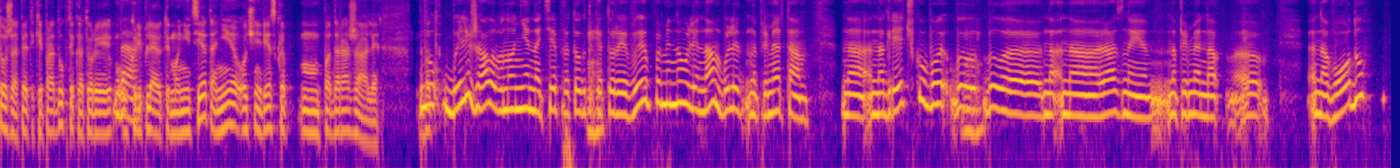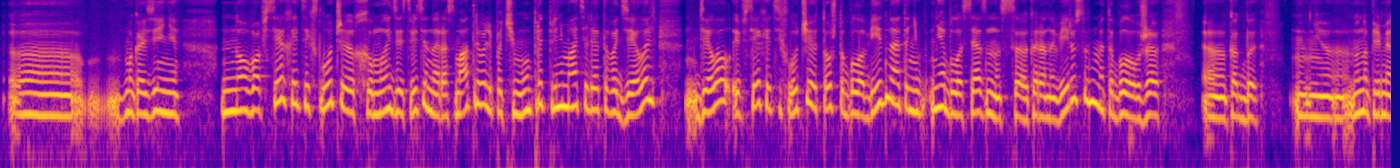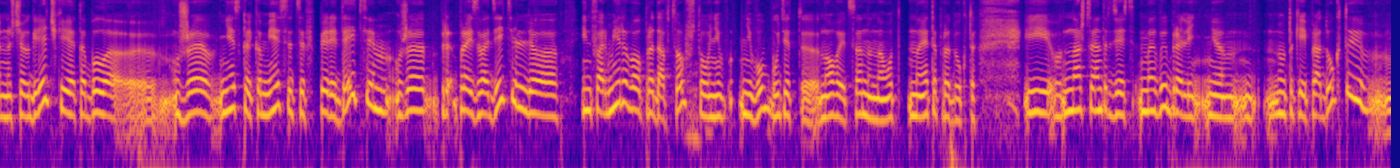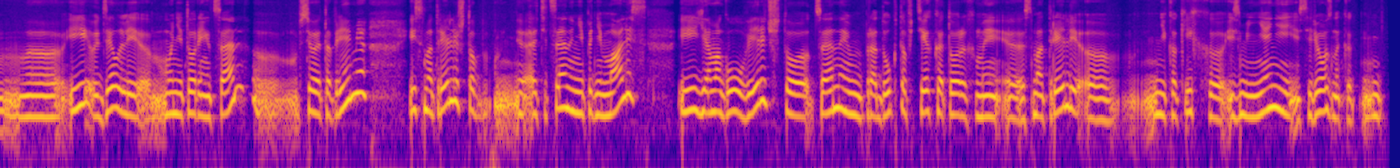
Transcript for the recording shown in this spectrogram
тоже опять-таки продукты, которые да. укрепляют иммунитет, они очень резко подорожали далее. Ну, вот. были жалобы, но не на те продукты, угу. которые вы упомянули. Нам были, например, там на, на гречку был, угу. было на, на разные, например, на, э, на воду э, в магазине. Но во всех этих случаях мы действительно рассматривали, почему предприниматель этого делал. делал. И в всех этих случаях то, что было видно, это не, не было связано с коронавирусом, это было уже как бы ну, например, насчет гречки, это было э, уже несколько месяцев перед этим, уже производитель э, информировал продавцов, что у него будет новые цены на, вот, на это продукты. И наш центр здесь, мы выбрали ну, такие продукты и делали мониторинг цен все это время и смотрели, чтобы эти цены не поднимались, и я могу уверить, что цены продуктов, тех, которых мы э, смотрели, э, никаких э, изменений серьезных,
